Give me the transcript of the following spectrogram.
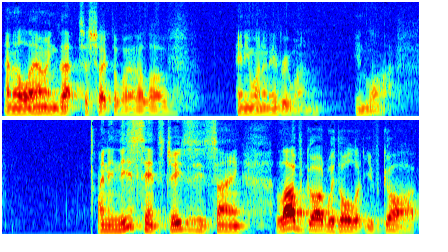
and allowing that to shape the way I love anyone and everyone in life. And in this sense, Jesus is saying, Love God with all that you've got,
